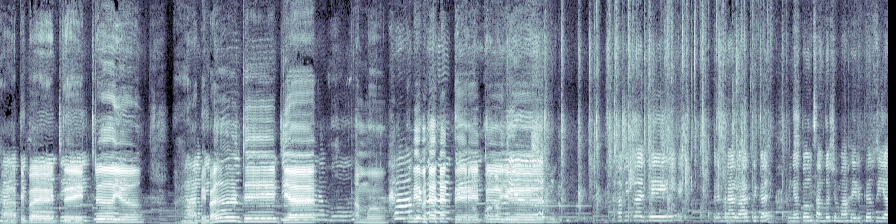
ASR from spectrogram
Happy birthday to you. Happy birthday, dear. Ammu. Happy birthday to you. Happy birthday பிறந்த நாள் வாழ்த்துக்கள். நீங்க எப்பவும் சந்தோஷமாக இருக்க பிரியா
